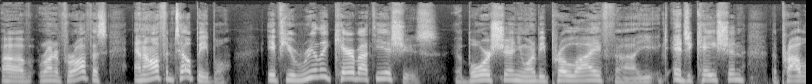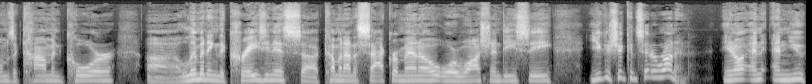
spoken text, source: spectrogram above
of, running for office and i often tell people if you really care about the issues abortion, you want to be pro life, uh, education, the problems of Common Core, uh, limiting the craziness uh, coming out of Sacramento or Washington, D.C., you should consider running. You know, and, and you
